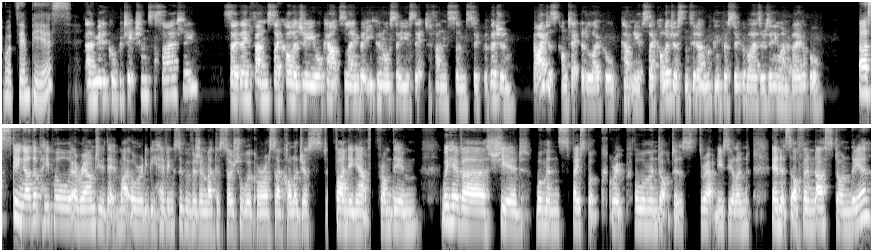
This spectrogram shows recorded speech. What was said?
What's MPS? A Medical Protection Society. So they fund psychology or counselling, but you can also use that to fund some supervision. I just contacted a local company of psychologists and said, I'm looking for a supervisor. Is anyone available? asking other people around you that might already be having supervision, like a social worker or a psychologist, finding out from them. We have a shared women's Facebook group for women doctors throughout New Zealand, and it's often asked on there.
